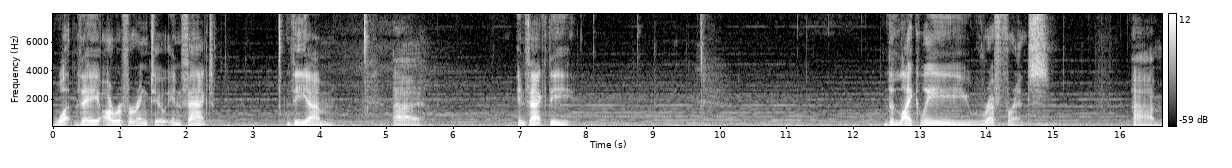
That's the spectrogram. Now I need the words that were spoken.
what they are referring to. In fact, the um, uh, in fact the the likely reference um,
